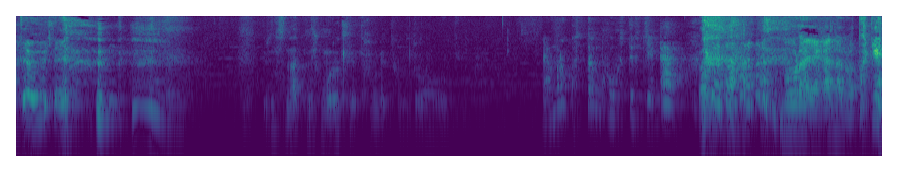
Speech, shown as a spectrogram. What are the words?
Тэвлээ. Ер нь над нэг мөрөдлөд юм байдаг юм дөө. Ямар гутан хүүхдвч яга. Муура яганаар удах гээ.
